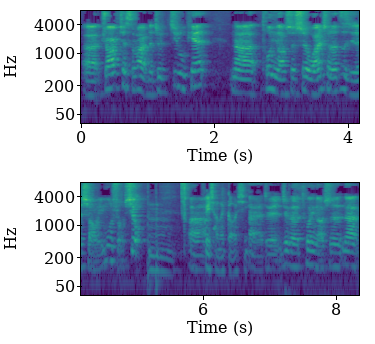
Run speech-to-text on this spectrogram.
呃 Drive to Survive 的这个纪录片。那托尼老师是完成了自己的小荧幕首秀，嗯，呃，非常的高兴。哎，对，这个托尼老师，那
